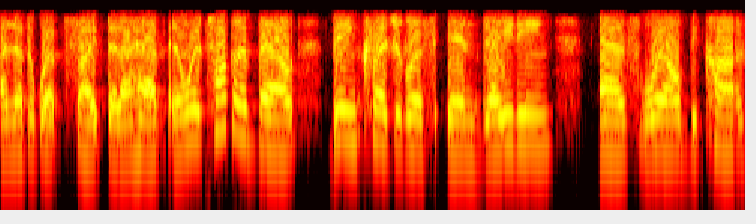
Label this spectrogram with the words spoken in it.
another website that I have, and we're talking about being credulous in dating as well because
